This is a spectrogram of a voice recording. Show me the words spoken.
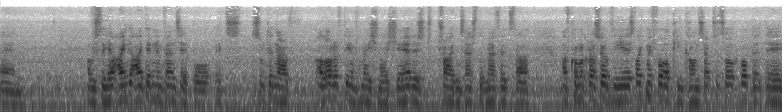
Um, obviously I, I didn't invent it but it's something that I've, a lot of the information I share is tried and tested methods that I've come across over the years like my four key concepts I talk about that they're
